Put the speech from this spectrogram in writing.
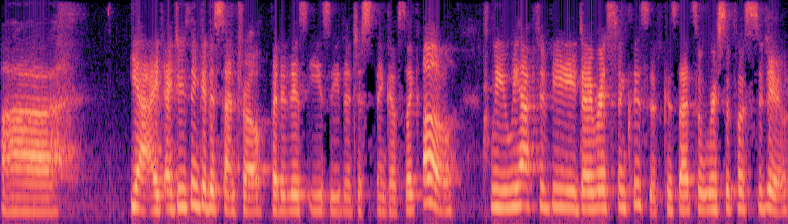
Uh, yeah, I, I, do think it is central, but it is easy to just think of like, oh, we, we have to be diverse and inclusive because that's what we're supposed to do.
